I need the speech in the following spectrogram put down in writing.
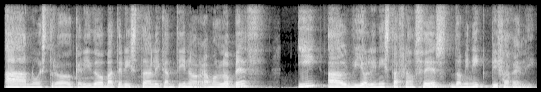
a nuestro querido baterista alicantino Ramón López y al violinista francés Dominique Pifarelli.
